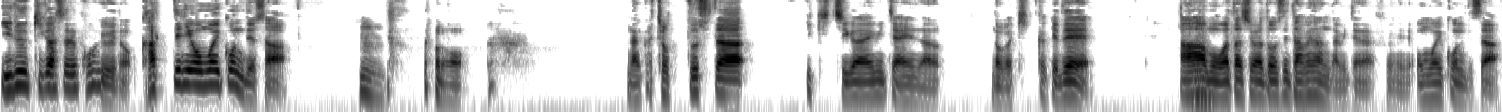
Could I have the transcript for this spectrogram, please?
いる気がする、こういうの。勝手に思い込んでさ、うん。その、なんかちょっとした行き違いみたいなのがきっかけで、ああ、うんもう私はどうせダメなんだみたいな風に思い込んでさ、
